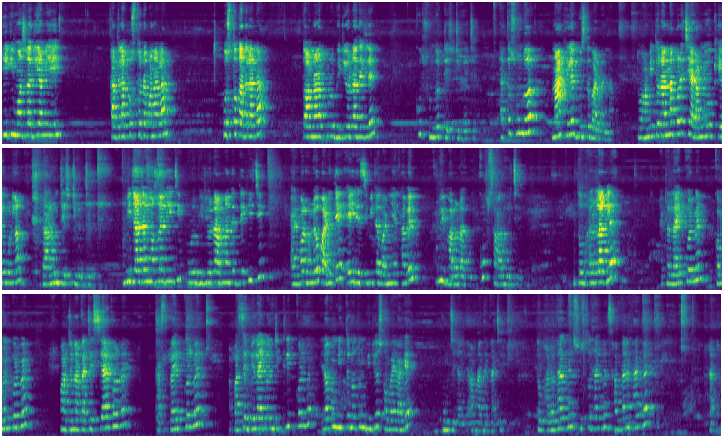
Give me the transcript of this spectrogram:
কী কী মশলা দিয়ে আমি এই কাতলা পোস্তটা বানালাম? পোস্ত কাতলাটা। তো আপনারা পুরো ভিডিওটা দেখলেন, খুব সুন্দর টেস্টি হয়েছে। এত সুন্দর, না খেলে বুঝতে পারবেন না। তো আমি তো রান্না করেছি আর আমিও খেয়ে বললাম, দারুণ টেস্টি হয়েছে। আমি যা যা মশলা দিয়েছি, পুরো ভিডিওটা আপনাদের দেখিয়েছি। একবার হলেও বাড়িতে এই রেসিপিটা বানিয়ে খাবেন, খুবই ভালো লাগবে, খুব স্বাদ হয়েছে। তো ভালো লাগলে একটা লাইক করবেন কমেন্ট করবেন, পাঁচজনের কাছে শেয়ার করবেন সাবস্ক্রাইব করবেন, আর পাশে বেল আইকনটি ক্লিক করবেন, এরকম নিত্য নতুন ভিডিও সবার আগে পৌঁছে যাবে আপনাদের কাছে। তো ভালো থাকবেন, সুস্থ থাকবেন, সাবধানে থাকবেন। টাটা।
